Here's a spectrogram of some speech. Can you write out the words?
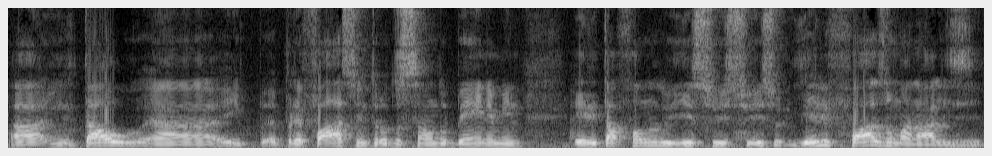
uh, em tal uh, prefácio, introdução do Benjamin, ele está falando isso, isso, isso, e ele faz uma análise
